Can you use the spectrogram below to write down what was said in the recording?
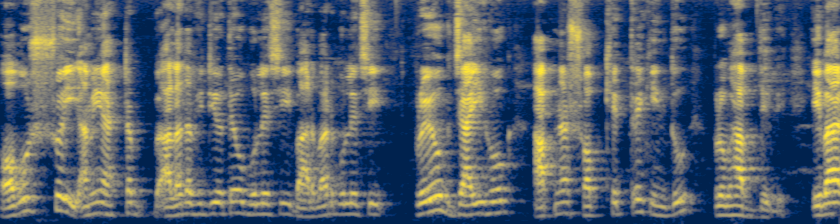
অবশ্যই, আমি একটা আলাদা ভিডিওতেও বলেছি, বারবার বলেছি, প্রয়োগ যাই হোক, আপনার সব ক্ষেত্রে কিন্তু প্রভাব দেবে। এবার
